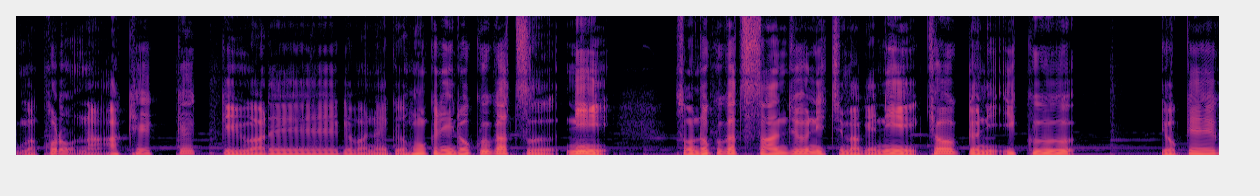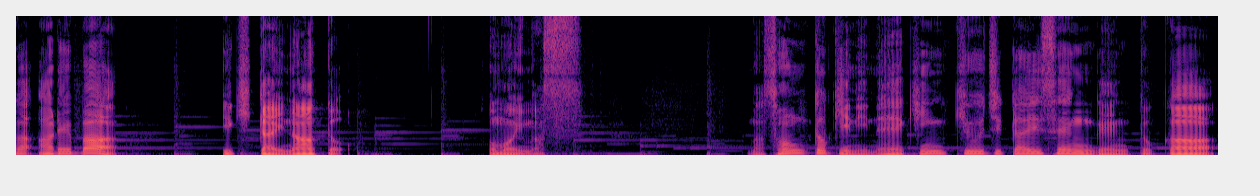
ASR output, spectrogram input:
まあ、コロナ明けてって言われればないけど本当に6月にその6月30日までに京都に行く予定があれば行きたいなと思います。まあその時にね緊急事態宣言とか、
